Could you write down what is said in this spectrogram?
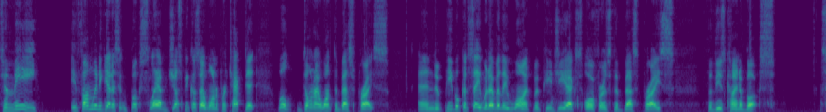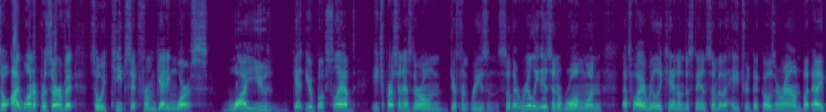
to me, if I'm going to get a book slab just because I want to protect it, well, don't I want the best price? And people could say whatever they want, but PGX offers the best price for these kind of books. So I want to preserve it so it keeps it from getting worse. Why you get your book slabbed, each person has their own different reasons. So there really isn't a wrong one. That's why I really can't understand some of the hatred that goes around. But hey,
